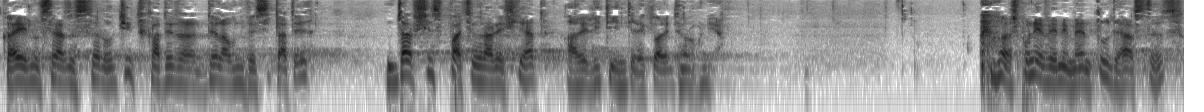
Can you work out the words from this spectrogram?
care ilustrează strălucit cadrera de la universitate, dar și spațiul rarefiat al elitei intelectuale din România. Aș pune evenimentul de astăzi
